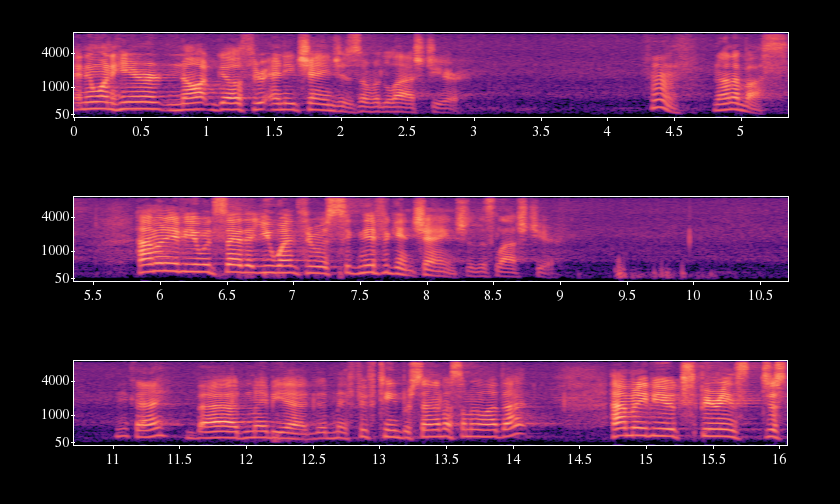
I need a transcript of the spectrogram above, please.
Anyone here not go through any changes over the last year? Hmm, none of us. How many of you would say that you went through a significant change this last year? Okay, about maybe uh, a, 15% of us, something like that. How many of you experienced just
